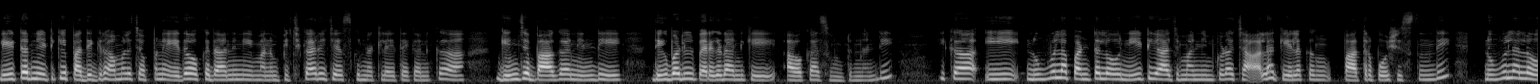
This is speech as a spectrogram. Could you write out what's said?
లీటర్ నీటికి పది గ్రాముల చొప్పున ఏదో ఒక దానిని మనం పిచికారీ చేసుకున్నట్లయితే కనుక గింజ బాగా నిండి దిగుబడులు పెరగడానికి అవకాశం ఉంటుందండి. ఇక ఈ నువ్వుల పంటలో నీటి యాజమాన్యం కూడా చాలా కీలకం పాత్ర పోషిస్తుంది. నువ్వులలో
